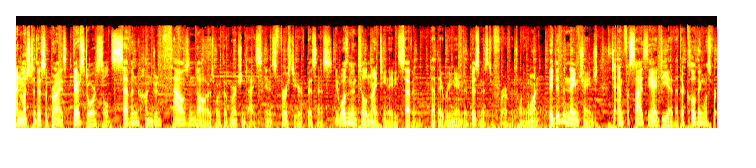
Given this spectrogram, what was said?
And much to their surprise, their store sold $700,000 worth of merchandise in its first year of business. It wasn't until 1987 that they renamed their business to Forever 21. They did the name change to emphasize the idea that their clothing was for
